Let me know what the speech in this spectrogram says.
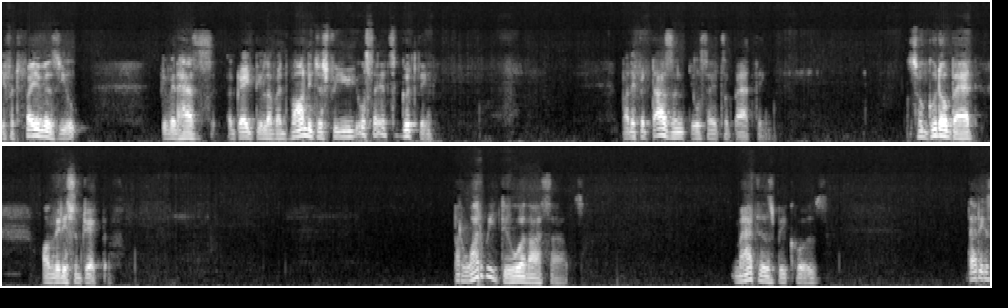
If it favors you, if it has a great deal of advantages for you, you'll say it's a good thing. But if it doesn't, you'll say it's a bad thing. So, good or bad are very subjective. But what we do with ourselves matters because that is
